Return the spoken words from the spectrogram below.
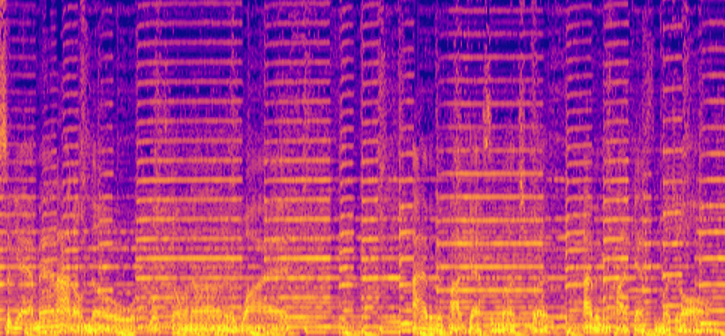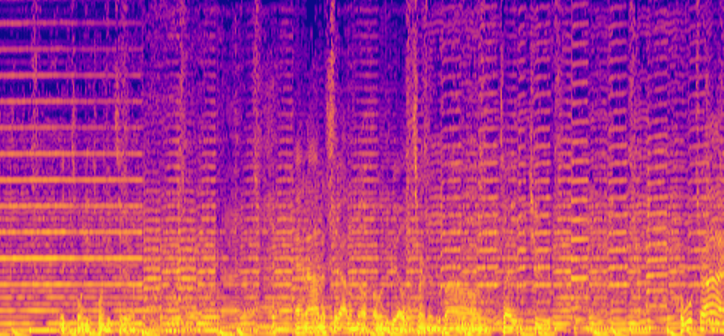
So yeah, man, I don't know what's going on or why I haven't been podcasting much, but I haven't been podcasting much at all in 2022. And honestly, I don't know if I'm going to be able to turn it around, tell you the truth. But we'll try.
